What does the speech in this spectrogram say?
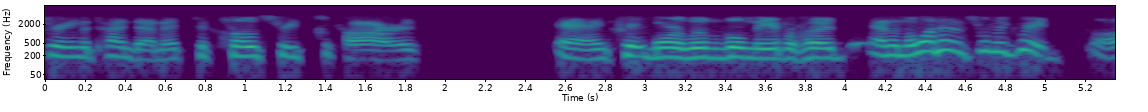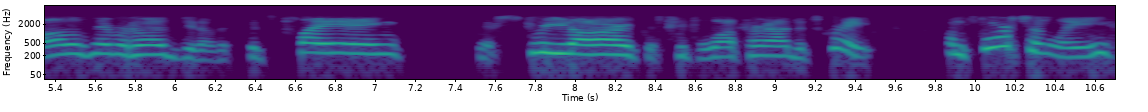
during the pandemic to close streets to cars and create more livable neighborhoods. And on the one hand, it's really great. All those neighborhoods, you know, the kids playing, there's street art, there's people walking around, it's great. Unfortunately,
